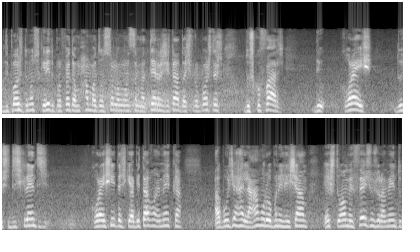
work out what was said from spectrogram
depois do nosso querido profeta Muhammad sallallahu alaihi wasallam ter rejeitado as propostas dos kufares de Quraysh, dos descrentes Quraishitas que habitavam em Meca, Abu Jahl Amr ibn al-Hisham, este homem fez um juramento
